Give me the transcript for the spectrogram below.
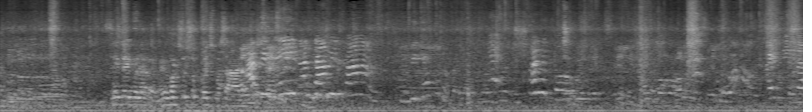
akin. Hinintay ko lang eh. May magsusurprise pa sa akin. Ate Jane, ang dami pa. Ano to? Ay, kita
